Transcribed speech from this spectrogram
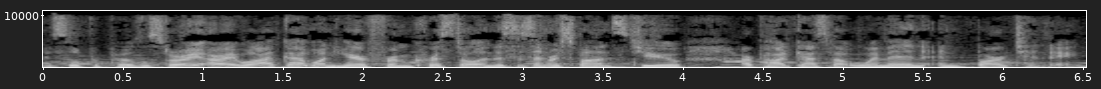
Nice little proposal story. All right. Well, I've got one here from Crystal, and this is in response to our podcast about women and bartending.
